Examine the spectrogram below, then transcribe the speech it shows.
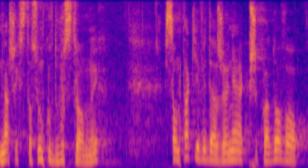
naszych stosunków dwustronnych są takie wydarzenia, jak przykładowo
